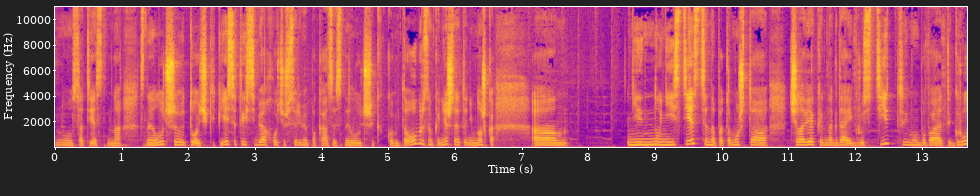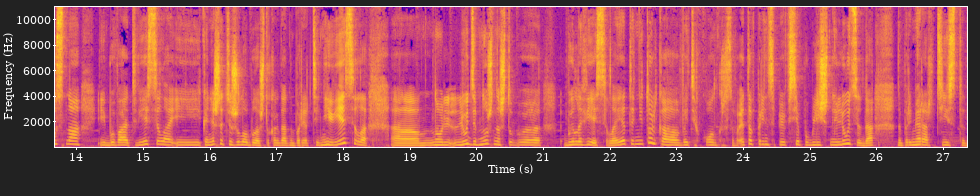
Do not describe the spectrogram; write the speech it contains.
ну, соответственно, с наилучшей точки. Если ты себя хочешь все время показывать с наилучшим каким-то образом, конечно, это немножко э, не, ну, неестественно, потому что человек иногда и грустит, ему бывает и грустно, и бывает весело. И, конечно, тяжело было, что когда, например, тебе не весело, э, но людям нужно, чтобы было весело. И это не только в этих конкурсах, это, в принципе, все публичные люди, да, например, артисты.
